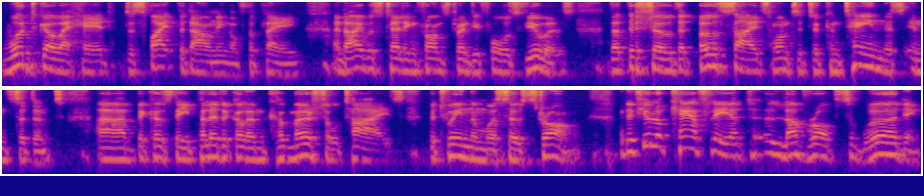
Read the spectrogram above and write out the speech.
would go ahead despite the downing of the plane. And I was telling France 24's viewers that this showed that both sides wanted to contain this incident uh, because the political and commercial ties between them were so strong. But if you look carefully at Lavrov's wording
